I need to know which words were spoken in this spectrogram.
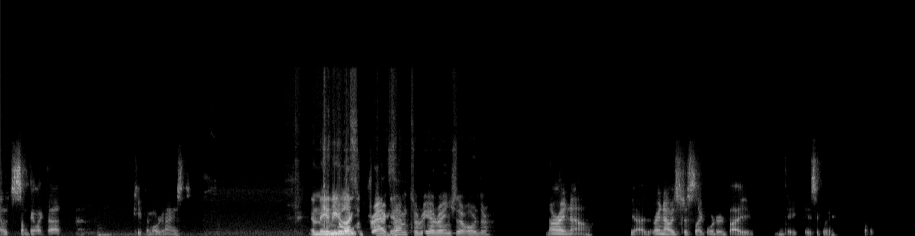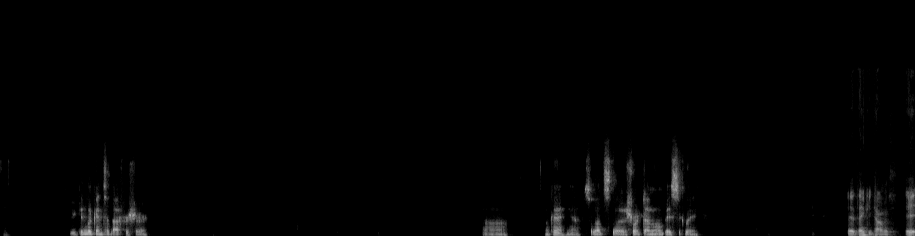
notes something like that keep them organized And Can maybe you like also drag yeah. them to rearrange their order? not right now yeah right now it's just like ordered by date basically but we can look into that for sure uh, okay yeah so that's the short demo basically Yeah, thank you, Thomas. It,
